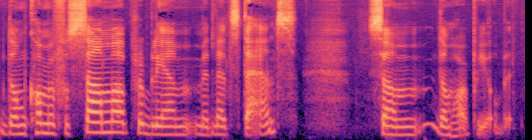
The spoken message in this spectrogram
de kommer få samma problem med Let's Dance som de har på jobbet.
